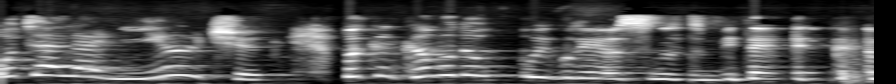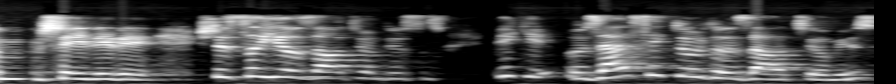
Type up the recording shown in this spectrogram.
Oteller niye açık? Bakın kamuda uyguluyorsunuz bir takım şeyleri. İşte sayı azaltıyorum diyorsunuz. Peki özel sektörde azaltıyor muyuz?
